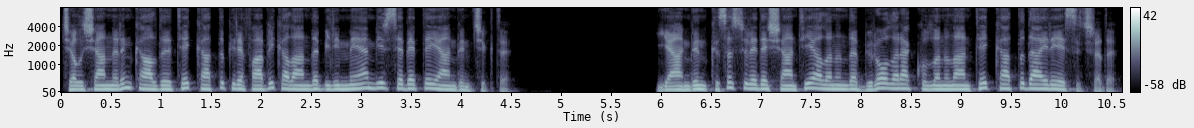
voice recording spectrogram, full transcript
çalışanların kaldığı tek katlı prefabrik alanda bilinmeyen bir sebeple yangın çıktı. Yangın kısa sürede şantiye alanında büro olarak kullanılan tek katlı daireye sıçradı.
